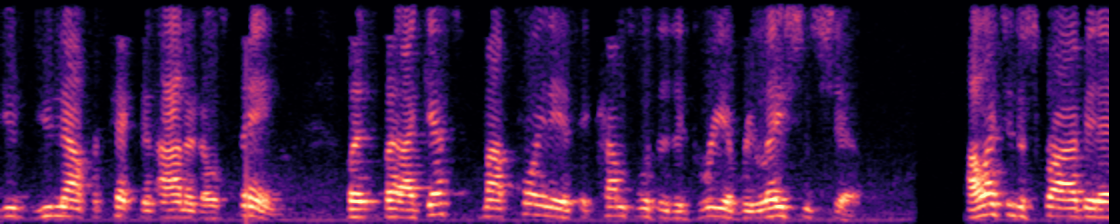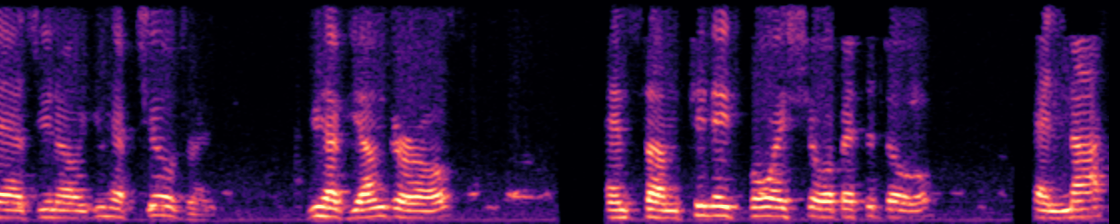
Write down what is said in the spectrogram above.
you you now protect and honor those things. But but I guess my point is, it comes with a degree of relationship. I like to describe it as, you know, you have children, you have young girls, and some teenage boys show up at the door and knock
